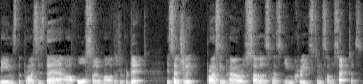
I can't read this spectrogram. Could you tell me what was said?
means that prices there are also harder to predict. Essentially, pricing power of sellers has increased in some sectors.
